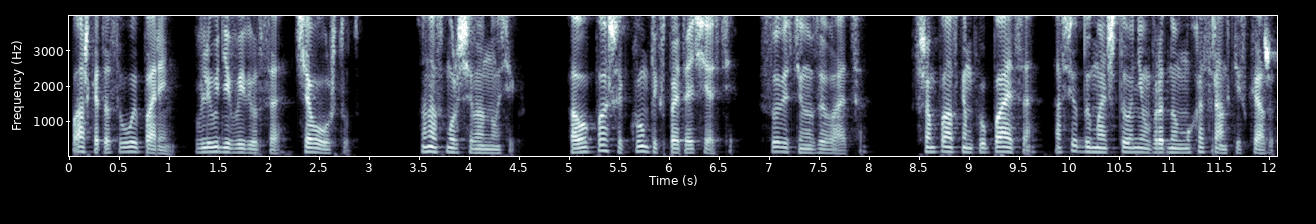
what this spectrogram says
Пашка-то свой парень, в люди выбился, чего уж тут. Она сморщила носик. А у Паши комплекс по этой части, совестью называется. В шампанском купается, а всё думает, что о нём в родном Мухосранске скажут.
